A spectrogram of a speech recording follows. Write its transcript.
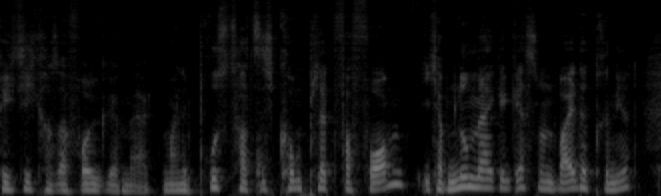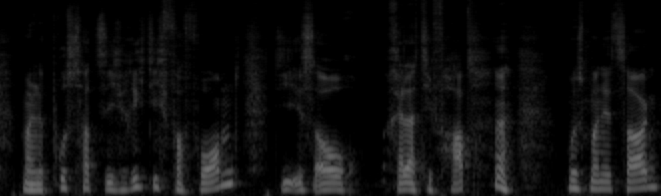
richtig krass Erfolge gemerkt. Meine Brust hat sich komplett verformt. Ich habe nur mehr gegessen und weiter trainiert. Meine Brust hat sich richtig verformt. Die ist auch relativ hart, muss man jetzt sagen.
